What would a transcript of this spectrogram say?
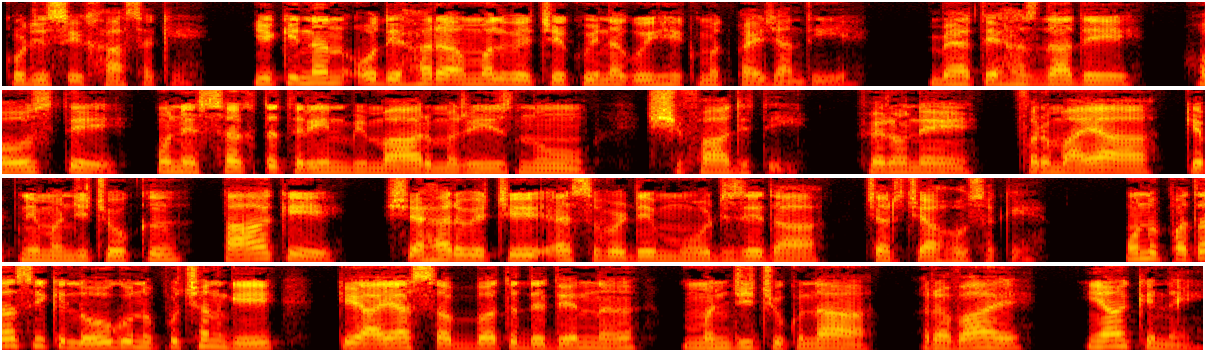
ਕੁਝ ਸਿਖਾ ਸਕੇ। ਯਕੀਨਨ ਉਹਦੇ ਹਰ ਅਮਲ ਵਿੱਚ ਕੋਈ ਨਾ ਕੋਈ ਹਕਮਤ ਪਾਈ ਜਾਂਦੀ ਹੈ ਬਹਿਤੇ ਹਸਦਾ ਦੇ ਹੌਸ ਤੇ ਉਹਨੇ ਸਖਤ ਤਰੀਨ ਬਿਮਾਰ ਮਰੀਜ਼ ਨੂੰ ਸ਼ਿਫਾ ਦਿੱਤੀ। ਫਿਰ ਉਹਨੇ ਫਰਮਾਇਆ ਕਿ ਆਪਣੀ ਮੰਜੀ ਚੁੱਕ ਤਾਂ ਕਿ ਸ਼ਹਿਰ ਵਿੱਚ ਇਸ ਵੱਡੇ ਮੌਜਜ਼ੇ ਦਾ ਚਰਚਾ ਹੋ ਸਕੇ ਉਹਨੂੰ ਪਤਾ ਸੀ ਕਿ ਲੋਕ ਉਹਨੂੰ ਪੁੱਛਣਗੇ ਕਿ ਆਇਆ ਸਬਤ ਦੇ ਦਿਨ ਮੰਜੀ ਚੁਕਣਾ ਰਵਾ ਹੈ ਜਾਂ ਕਿ ਨਹੀਂ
